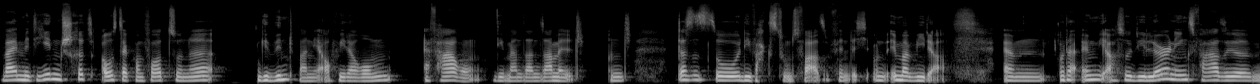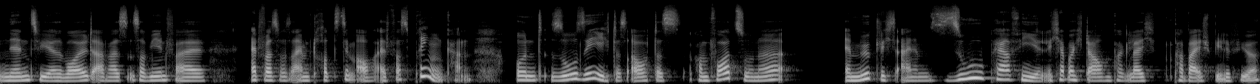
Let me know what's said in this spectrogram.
Weil mit jedem Schritt aus der Komfortzone gewinnt man ja auch wiederum Erfahrung, die man dann sammelt. Und das ist so die Wachstumsphase, finde ich. Und immer wieder. Ähm, oder irgendwie auch so die Learningsphase, nennt wie ihr wollt, aber es ist auf jeden Fall etwas, was einem trotzdem auch etwas bringen kann. Und so sehe ich das auch, dass Komfortzone ermöglicht einem super viel. Ich habe euch da auch ein paar gleich ein paar Beispiele für.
